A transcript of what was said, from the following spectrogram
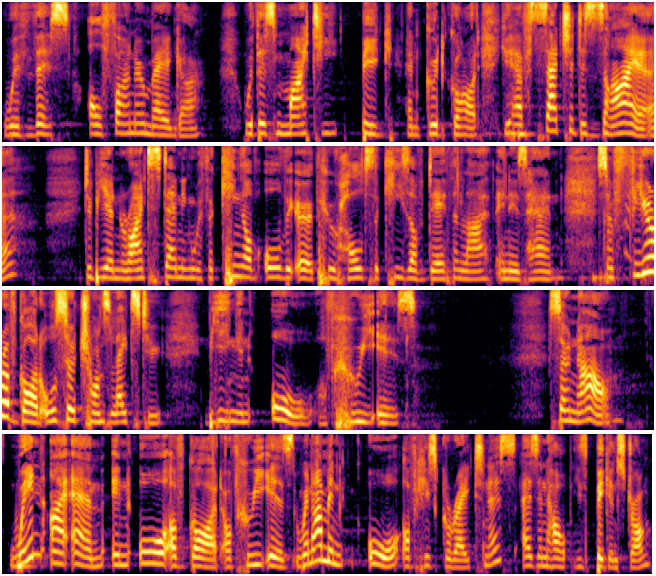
with this Alpha and Omega, with this mighty, big, and good God. You have such a desire to be in right standing with the King of all the earth who holds the keys of death and life in his hand. So, fear of God also translates to being in awe of who he is. So, now, when I am in awe of God, of who He is, when I'm in awe of His greatness, as in how He's big and strong,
